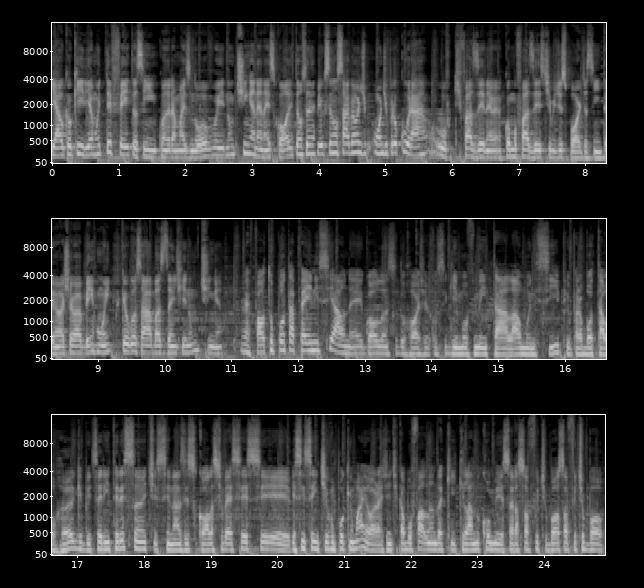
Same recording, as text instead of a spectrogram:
E é algo que eu queria muito ter feito, assim, quando era mais novo e não tinha, né, na escola. Então, você, meio que você não sabe onde, onde procurar o que fazer, né? Como fazer esse tipo de esporte, assim. Então, eu achava bem ruim, porque eu gostava bastante e não tinha. É, falta o pontapé inicial, né? Igual o lance do Roger conseguir movimentar lá o município pra botar o rugby. Seria interessante se nas escolas tivesse esse, esse incentivo um pouquinho maior. A gente acabou falando aqui que lá no começo era só futebol, só futebol.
